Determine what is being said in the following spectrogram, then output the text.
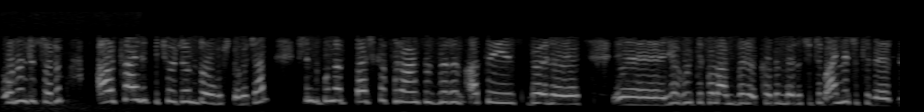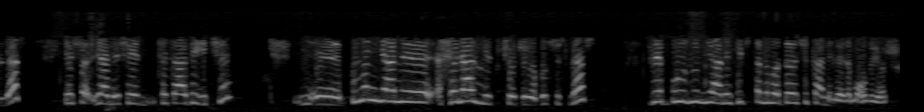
10. sorum 6 aylık bir çocuğum doğmuştu hocam. Şimdi buna başka Fransızların ateist böyle e, Yahudi falan böyle kadınları sütü anne sütü verdiler. Yaşa, yani şey tedavi için. E, bunun yani helal mi çocuğa bu sütler? Ve bunun yani hiç tanımadığı süt annelerim oluyor.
